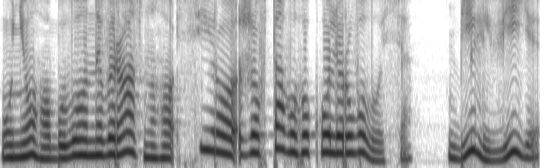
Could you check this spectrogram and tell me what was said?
У нього було невиразного сіро-жовтавого кольору волосся, білі вії,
